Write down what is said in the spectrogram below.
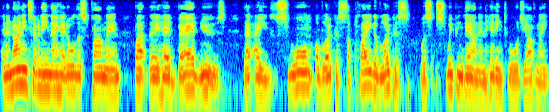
And in 1917, they had all this farmland but they had bad news that a swarm of locusts, a plague of locusts, was sweeping down and heading towards Yavne.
